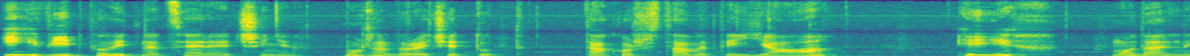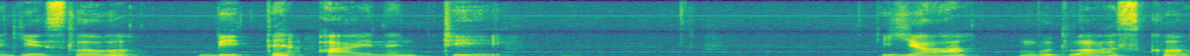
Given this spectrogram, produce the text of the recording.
І відповідь на це речення. Можна, до речі, тут також вставити я, ich, модальне дієслово, bitte einen Tee. Я, будь ласка,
